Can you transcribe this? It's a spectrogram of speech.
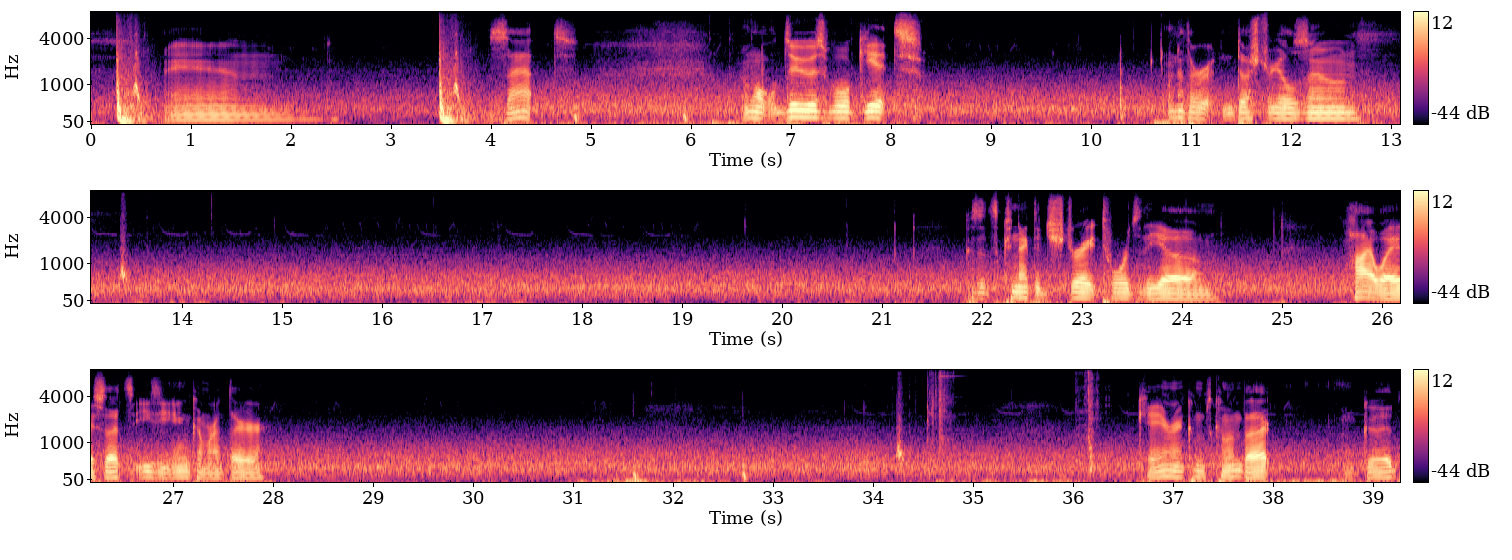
and that. And what we'll do is we'll get another industrial zone. Because it's connected straight towards the um, highway, so that's easy income right there. Okay, income's coming back. Good.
